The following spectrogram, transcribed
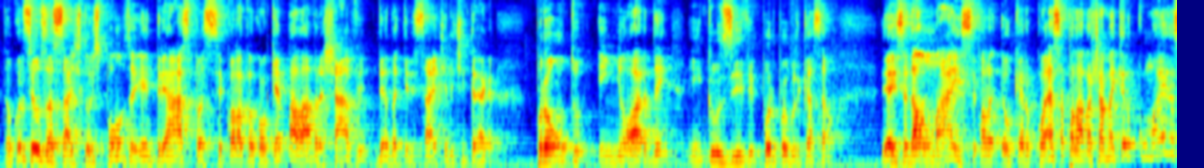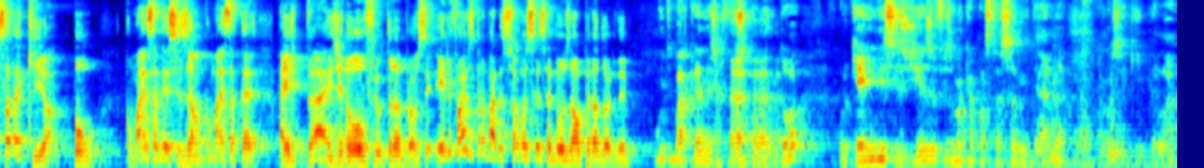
Então quando você usa site dois pontos aí, entre aspas, você coloca qualquer palavra-chave dentro daquele site, ele te entrega. Pronto, em ordem, inclusive por publicação. E aí você dá um mais, você fala, eu quero com essa palavra-chave, mas quero com mais essa daqui, ó. Pum com mais essa decisão, com mais essa tese. Aí ele traz de novo, filtrando para você. Ele faz o trabalho, é só você saber usar o operador dele. Muito bacana isso que você comentou, porque ainda esses dias eu fiz uma capacitação interna com a nossa equipe lá,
